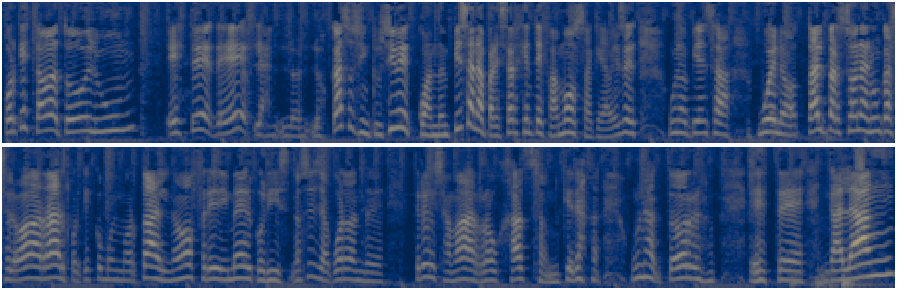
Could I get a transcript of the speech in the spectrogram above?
porque estaba todo el boom este de las- los, los casos inclusive cuando empiezan a aparecer gente famosa que a veces uno piensa bueno tal persona nunca se lo va a agarrar porque es como inmortal no Freddie Mercury no sé si se acuerdan de creo que se llamaba Rob Hudson que era un actor este galán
